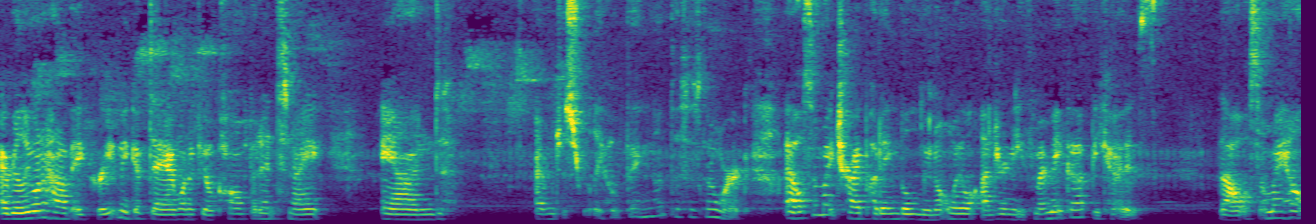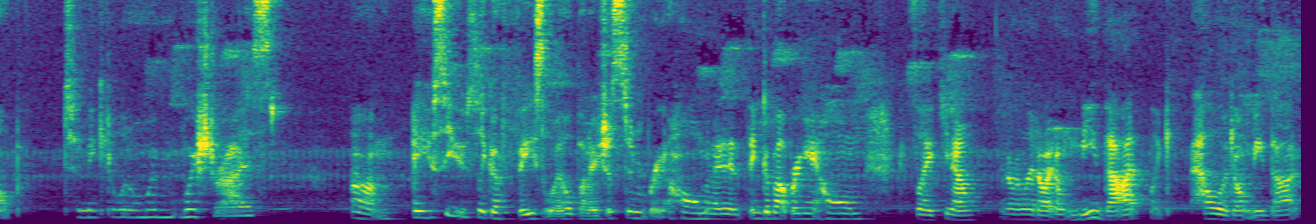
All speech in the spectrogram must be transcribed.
I really want to have a great makeup day. I want to feel confident tonight and I'm just really hoping that this is gonna work. I also might try putting the Luna oil underneath my makeup because that also might help to make it a little more moisturized. Um, I used to use like a face oil, but I just didn't bring it home and I didn't think about bringing it home. It's like, you know, in Orlando, I don't need that. Like, hell, I don't need that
